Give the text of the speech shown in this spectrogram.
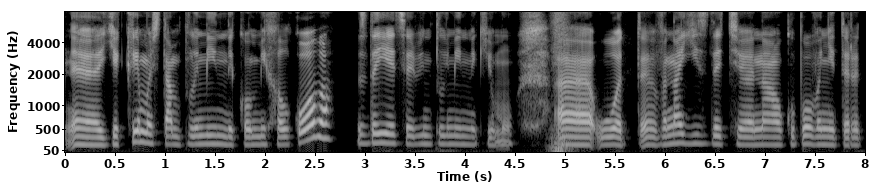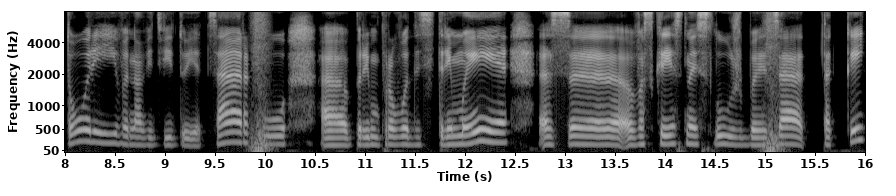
е, якимось там племінником Міхалкова. Здається, він племінник йому. Е, от е, вона їздить на окуповані території, вона відвідує церкву, е, проводить стріми е, з е, воскресної служби. Це такий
